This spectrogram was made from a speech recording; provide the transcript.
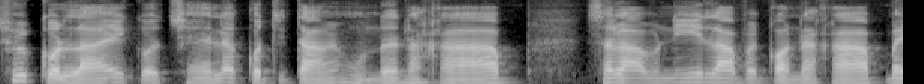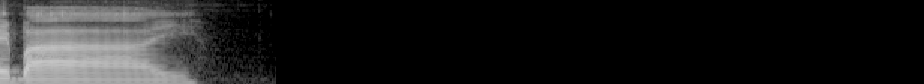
ช่วยกดไลค์ กดแชร์ และกดติดตามให้ผมด้วยนะครับสำหรับวันนี้ลาไปก่อนนะครับ บ๊ายบาย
